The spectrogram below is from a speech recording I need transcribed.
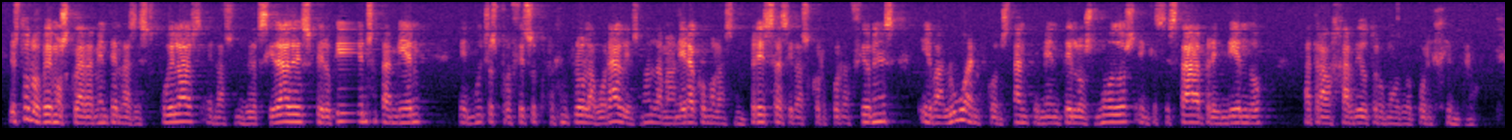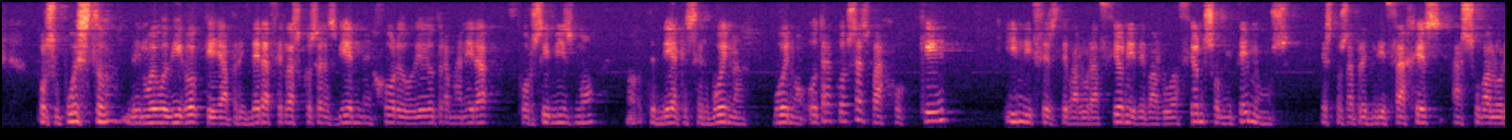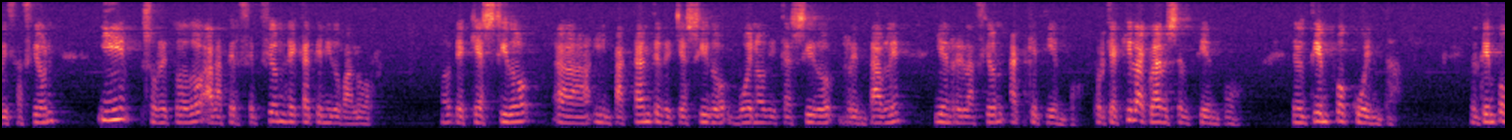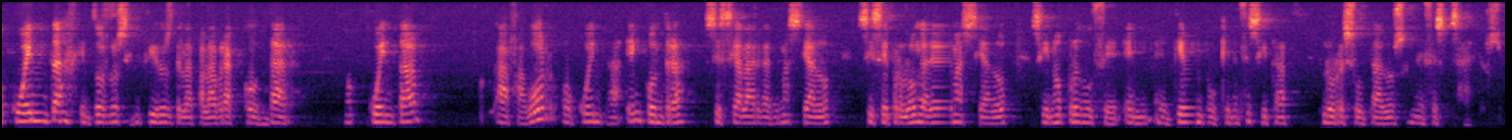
Esto lo vemos claramente en las escuelas, en las universidades, pero pienso también en muchos procesos, por ejemplo, laborales, ¿no? la manera como las empresas y las corporaciones evalúan constantemente los modos en que se está aprendiendo a trabajar de otro modo, por ejemplo. Por supuesto, de nuevo digo que aprender a hacer las cosas bien, mejor o de otra manera por sí mismo tendría que ser buena. Bueno, otra cosa es bajo qué índices de valoración y de evaluación sometemos estos aprendizajes a su valorización y, sobre todo, a la percepción de que ha tenido valor, de que ha sido ah, impactante, de que ha sido bueno, de que ha sido rentable y en relación a qué tiempo. Porque aquí la clave es el tiempo. El tiempo cuenta. El tiempo cuenta en todos los sentidos de la palabra contar. ¿no? Cuenta a favor o cuenta en contra si se alarga demasiado si se prolonga demasiado, si no produce en el tiempo que necesita los resultados necesarios.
